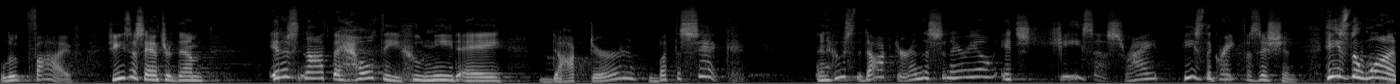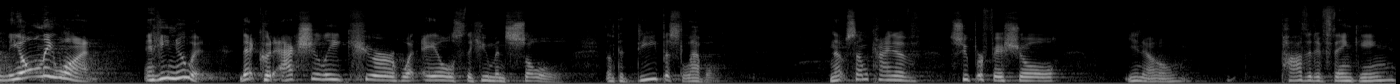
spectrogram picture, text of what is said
Luke 5. Jesus answered them, It is not the healthy who need a doctor, but the sick. And who's the doctor in this scenario? It's Jesus, right? He's the great physician. He's the one, the only one, and he knew it, that could actually cure what ails the human soul at the deepest level. Not some kind of superficial, you know, positive thinking,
